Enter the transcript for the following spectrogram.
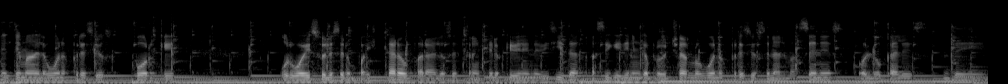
el tema de los buenos precios porque Uruguay suele ser un país caro para los extranjeros que vienen de visita, así que tienen que aprovechar los buenos precios en almacenes o locales de,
